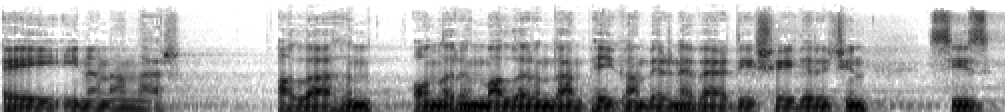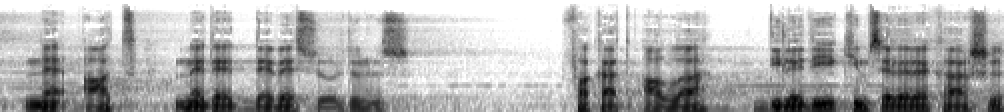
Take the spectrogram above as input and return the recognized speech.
Ey inananlar! Allah'ın onların mallarından peygamberine verdiği şeyler için siz ne at ne de deve sürdünüz. Fakat Allah dilediği kimselere karşı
